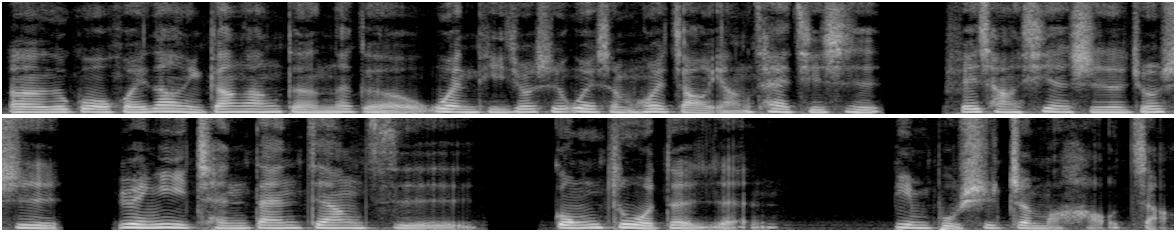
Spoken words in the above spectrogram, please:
呃，如果回到你刚刚的那个问题，就是为什么会找阳菜？其实非常现实的，就是。愿意承担这样子工作的人，并不是这么好找。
